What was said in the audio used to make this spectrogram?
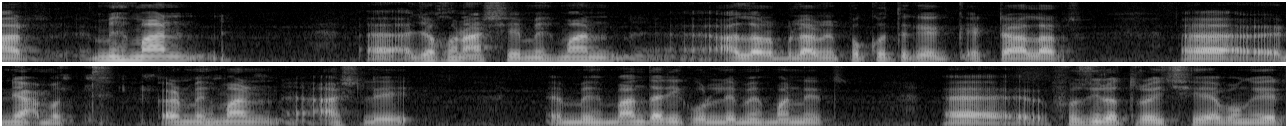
আর মেহমান যখন আসে, মেহমান আল্লাহ রবুল আলমীর পক্ষ থেকে একটা আল্লাহর নিয়ামত। কারণ মেহমান আসলে, মেহমানদারি করলে মেহমানের ফজিলত রয়েছে এবং এর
